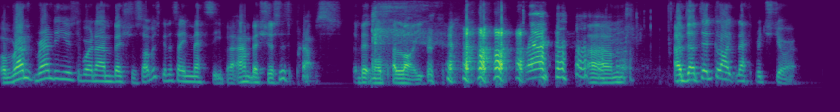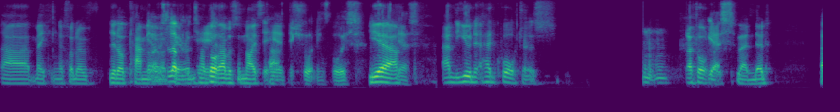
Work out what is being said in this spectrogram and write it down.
Well, Ram, Randy used the word ambitious. I was going to say messy, but ambitious is perhaps a bit more polite. Um, and I did like Lethbridge Stewart uh, making a sort of little cameo Oh, it was lovely appearance. I hear- thought that was a nice To hear Nick touch. Courtney's voice. Yeah, Yes. and the unit headquarters. Mhm. I thought Yes. was splendid. Uh,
